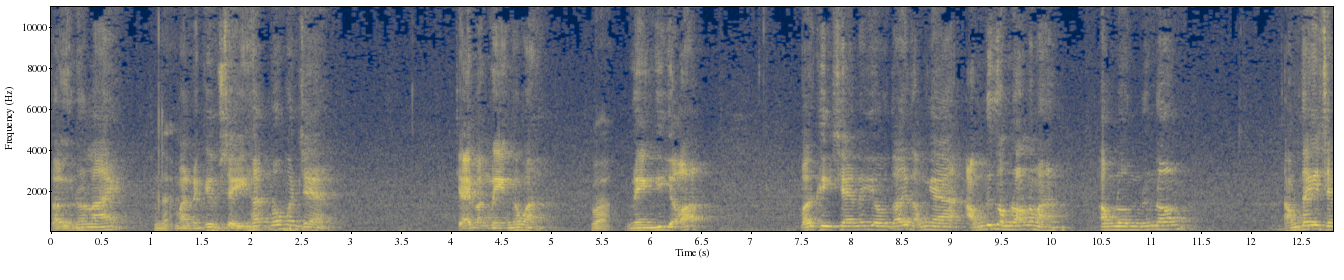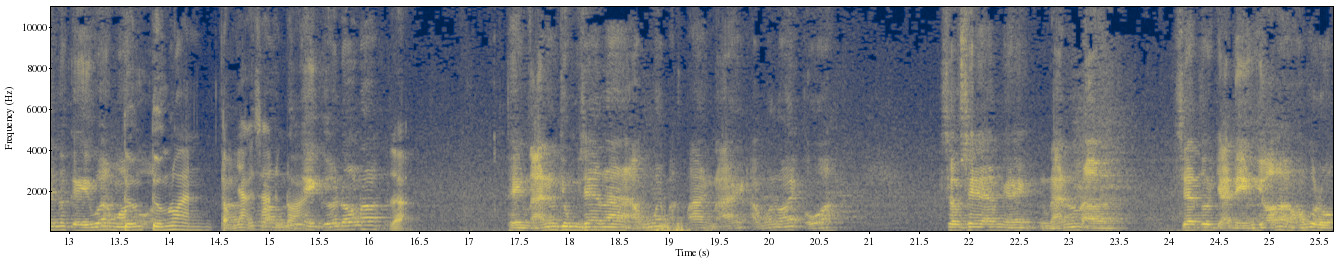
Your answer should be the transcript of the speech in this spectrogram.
Tự nó lái. Dạ. Mà nó kêu xì hết bốn bánh xe. Chạy bằng niền không à? Vâng. Niền với vỏ bởi khi xe nó vô tới tổng nhà ổng đứng ông đón nó mà. Ông luôn đứng đón ổng thấy cái xe nó kỳ quá mọi tướng tướng loan tổng nhà cảnh sát đứng đó. ngay cửa đón nó. Dạ. Thì đại nó chung xe ra ổng mới bắt ba đại ổng mới nói ủa sao xe em thằng đại nó ờ xe tôi chạy điện vỏ không có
